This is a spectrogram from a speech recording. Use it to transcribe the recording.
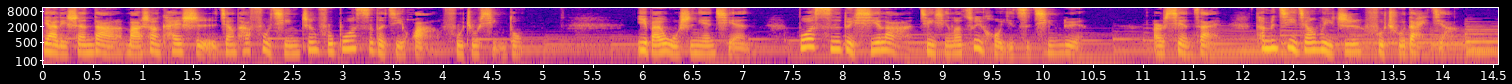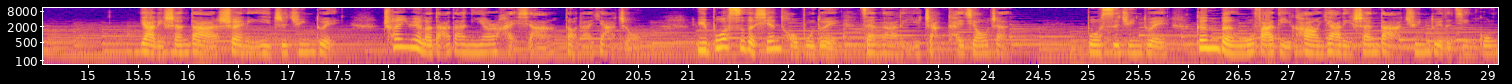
亚历山大马上开始将他父亲征服波斯的计划付诸行动。一百五十年前，波斯对希腊进行了最后一次侵略，而现在他们即将为之付出代价。亚历山大率领一支军队，穿越了达达尼尔海峡，到达亚洲。与波斯的先头部队在那里展开交战，波斯军队根本无法抵抗亚历山大军队的进攻，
